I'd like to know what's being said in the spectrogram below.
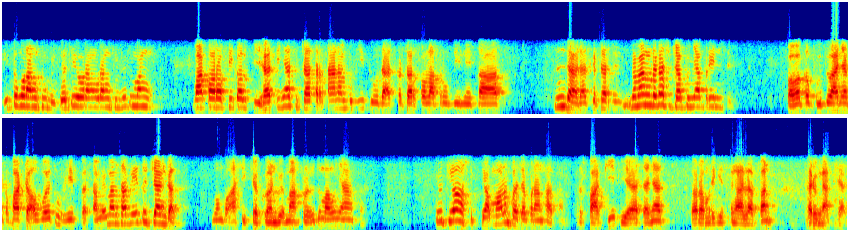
Itu orang dulu. Jadi orang-orang dulu itu memang wakorofikal di hatinya sudah tertanam begitu. Tidak sekedar sholat rutinitas, tidak, tidak sekedar. Memang mereka sudah punya prinsip bahwa kebutuhannya kepada Allah itu hebat. Sampai Imam Syafi'i itu janggal. Mau kok asik jagoan makhluk itu maunya apa? Itu dia asik tiap malam baca Quran Hatam. Terus pagi biasanya orang memiliki setengah delapan baru ngajar.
